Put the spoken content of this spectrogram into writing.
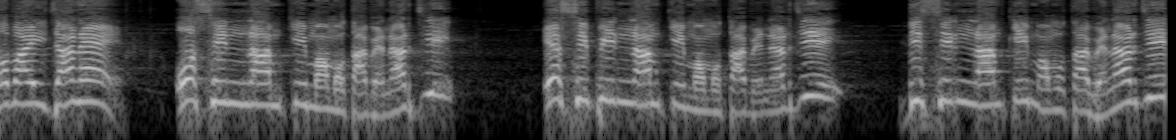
সবাই জানে, ওসির নাম কি মমতা ব্যানার্জি, এসিপির নাম কি মমতা ব্যানার্জি, ডিসির নাম কি মমতা ব্যানার্জি,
